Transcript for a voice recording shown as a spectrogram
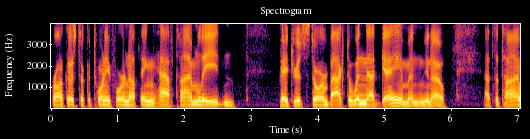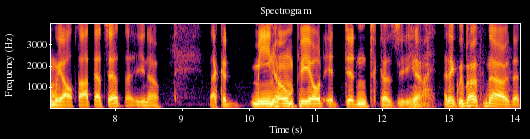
Broncos took a 24 nothing halftime lead and Patriots stormed back to win that game and you know, at the time we all thought that's it, that you know, that could mean home field. It didn't cuz you know, I think we both know that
